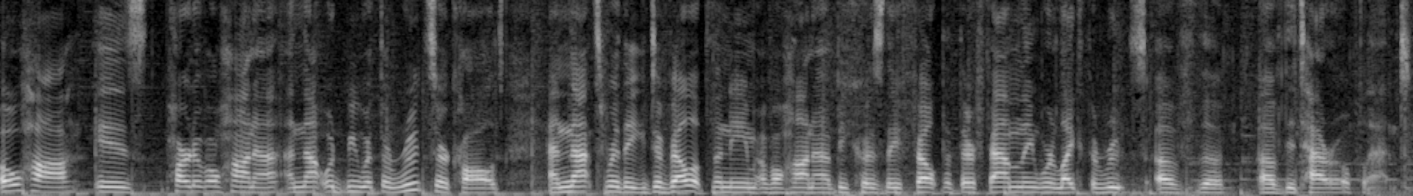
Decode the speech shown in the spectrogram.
Oha is part of Ohana, and that would be what the roots are called. And that's where they developed the name of Ohana because they felt that their family were like the roots of the, of the taro plant.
